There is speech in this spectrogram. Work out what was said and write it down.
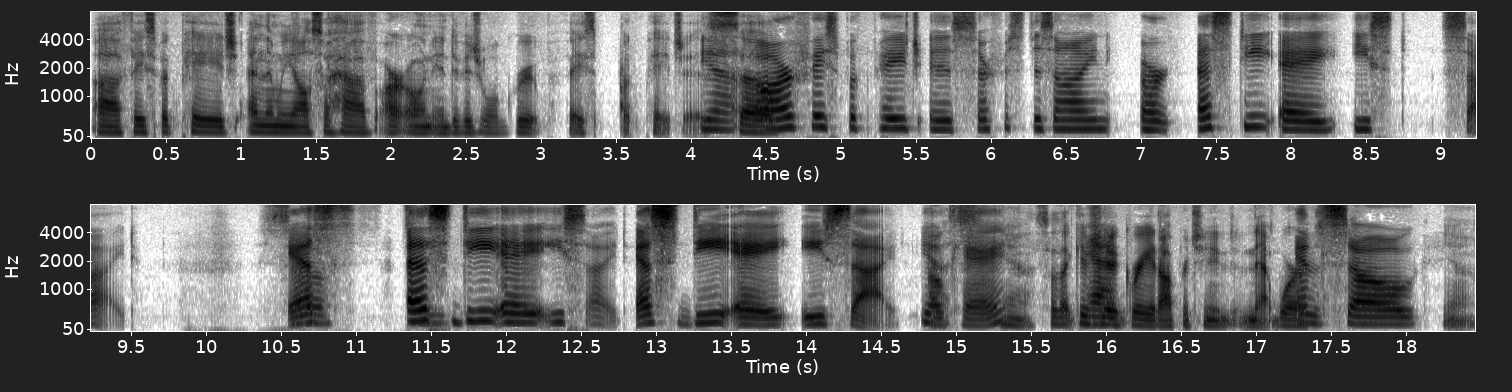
uh, Facebook page, and then we also have our own individual group Facebook pages. Yeah, so our Facebook page is Surface Design or SDA East Side. So, S SDA East Side. SDA East Side. Yes. Okay. yeah, so that gives you a great opportunity to network. And so, yeah,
